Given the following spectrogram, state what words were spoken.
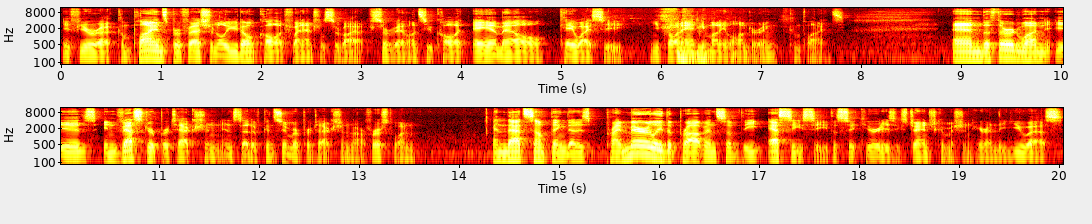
if you're a compliance professional, you don't call it financial survi- surveillance. You call it AML KYC. You call it anti money laundering compliance. And the third one is investor protection instead of consumer protection, our first one. And that's something that is primarily the province of the SEC, the Securities Exchange Commission here in the US,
